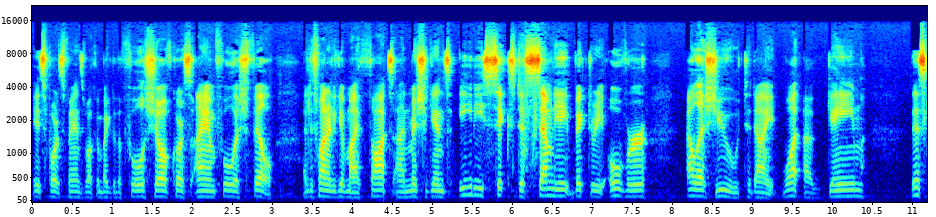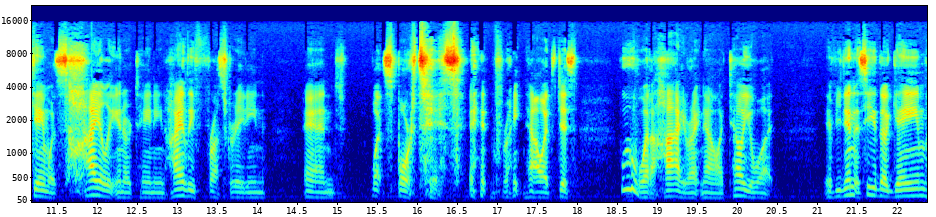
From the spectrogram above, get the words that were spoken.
Hey, sports fans, welcome back to the Phool Show. Of course, I am Foolish Phil. I just wanted to give my thoughts on Michigan's 86 to 78 victory over LSU tonight. What a game! This game was highly entertaining, highly frustrating, and what sports is. and right now, it's just, whoo, what a high right now. I tell you what, if you didn't see the game,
